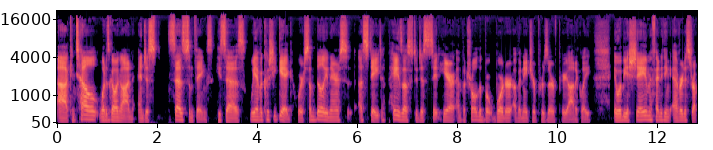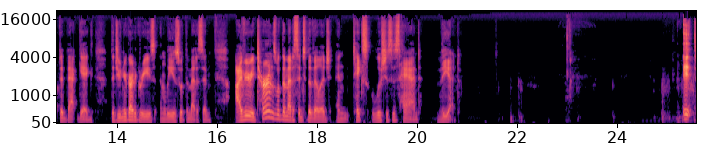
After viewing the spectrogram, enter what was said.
uh, can tell what is going on and just says some things. He says, We have a cushy gig where some billionaire's estate pays us to just sit here and patrol the border of a nature preserve periodically. It would be a shame if anything ever disrupted that gig. The junior guard agrees and leaves with the medicine. Ivy returns with the medicine to the village and takes Lucius's hand. The end. It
